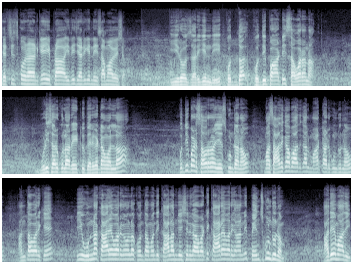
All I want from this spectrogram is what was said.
చర్చించుకోవడానికి ఈ ప్రా ఇది జరిగింది ఈ సమావేశం. ఈరోజు జరిగింది కొద్ద కొద్దిపాటి సవరణ. ముడి సరుకుల రేట్లు పెరగటం వల్ల కొద్దిపాటి సవరణ చేసుకుంటున్నావు. మా సాధక బాధకాలు మాట్లాడుకుంటున్నావు. అంతవరకే ఈ ఉన్న కార్యవర్గంలో కొంతమంది కాలం చేసింది కాబట్టి కార్యవర్గాన్ని పెంచుకుంటున్నాం. అదే మాది.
